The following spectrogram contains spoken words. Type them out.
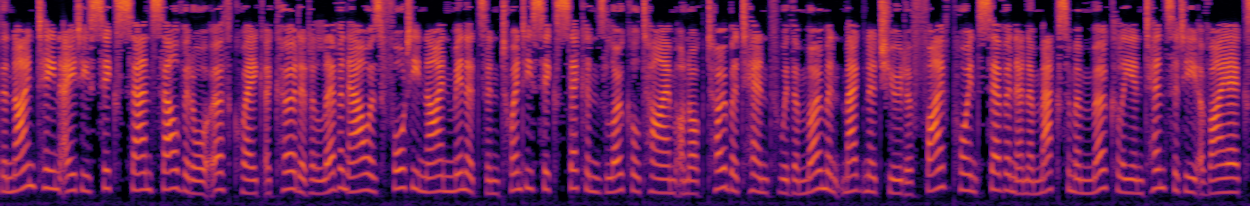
The 1986 San Salvador earthquake occurred at 11 hours 49 minutes and 26 seconds local time on October 10 with a moment magnitude of 5.7 and a maximum Mercalli intensity of IX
